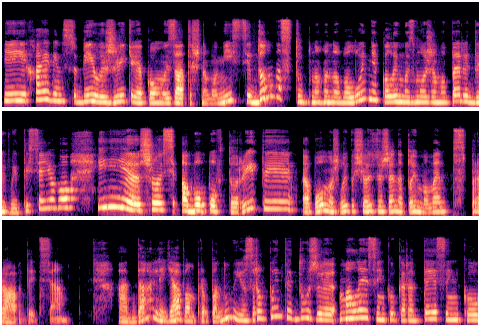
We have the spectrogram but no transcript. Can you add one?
І хай він собі лежить у якомусь затишному місці до наступного новолуння, коли ми зможемо передивитися його і щось або повторити, або, можливо, щось вже на той момент справдиться. А далі я вам пропоную зробити дуже малесеньку, коротесеньку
